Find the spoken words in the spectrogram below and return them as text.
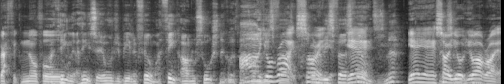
graphic novel. i think i think it's already been a film i think arnold schwarzenegger Ah, of you're right. first, Sorry, one of his first yeah. films isn't it Yeah, yeah, yeah. Sorry, you're, you are right,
